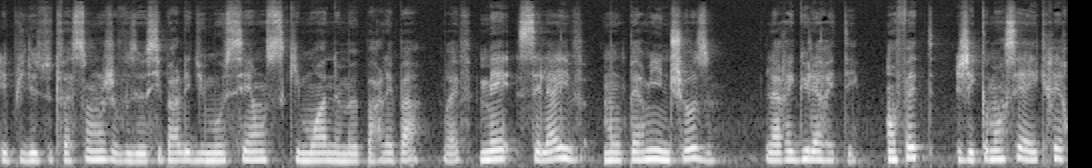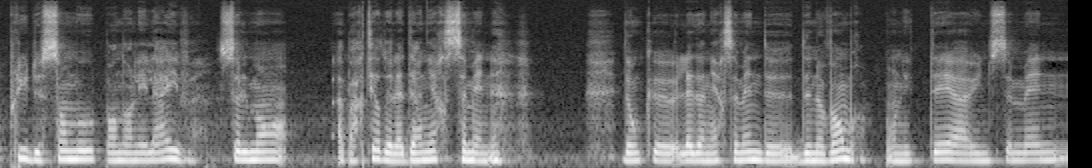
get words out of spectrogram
Et puis de toute façon, je vous ai aussi parlé du mot séance qui, moi, ne me parlait pas. Bref. Mais ces lives m'ont permis une chose, la régularité. En fait, j'ai commencé à écrire plus de 100 mots pendant les lives seulement à partir de la dernière semaine. Donc euh, la dernière semaine de novembre, on était à une semaine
